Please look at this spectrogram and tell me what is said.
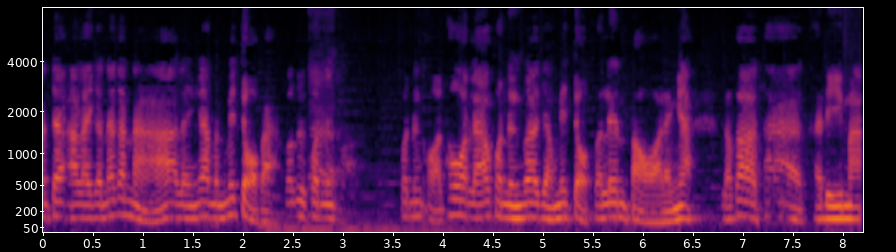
มันจะอะไรกันนักกันหนาอะไรเงี้ยมันไม่จบอะก็คือคนหนึงคนหนึงขอโทษแล้ว คนหนึงก็ยังไม่จบก็เล่นต่ออะไรเงี้ย แล้วก็ถ้าคดีมา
